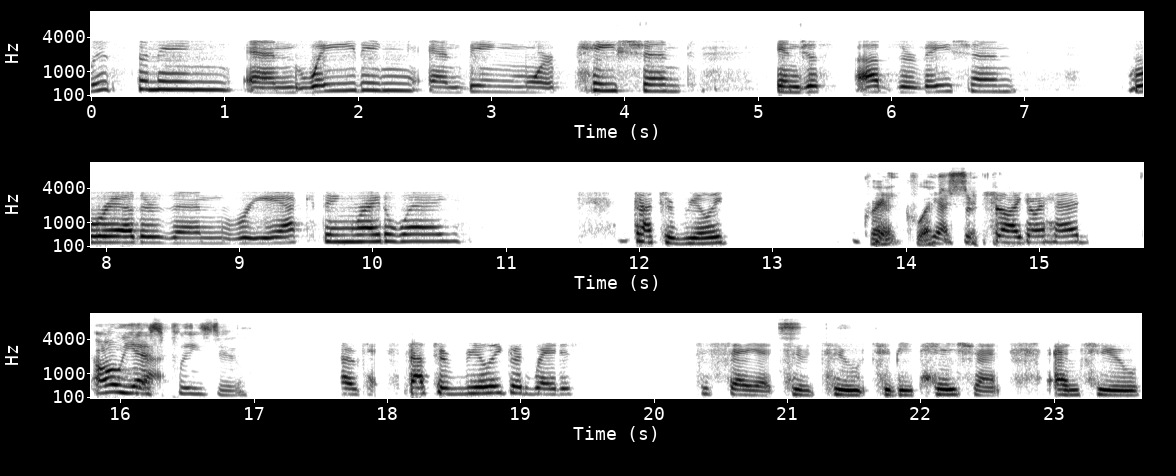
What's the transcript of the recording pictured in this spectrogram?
listening and waiting and being more patient in just observation rather than reacting right away? That's a really great question. Yes. Shall I go ahead? Oh, yes, please do. Okay, that's a really good way to to say it, to, to, to be patient and to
